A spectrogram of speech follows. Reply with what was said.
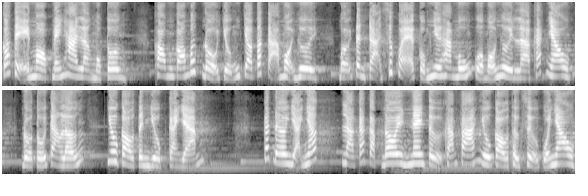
có thể 1 đến 2 lần một tuần. Không có mức độ chuẩn cho tất cả mọi người, bởi tình trạng sức khỏe cũng như ham muốn của mỗi người là khác nhau, độ tuổi càng lớn, nhu cầu tình dục càng giảm. Cách đơn giản nhất là các cặp đôi nên tự khám phá nhu cầu thực sự của nhau,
